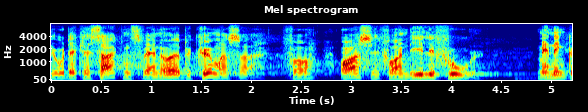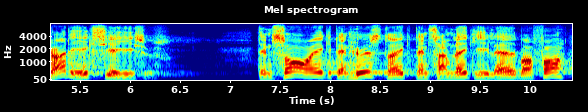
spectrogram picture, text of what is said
Jo, der kan sagtens være noget at bekymre sig for, også for en lille fugl. Men den gør det ikke, siger Jesus. Den sår ikke, den høster ikke, den samler ikke i lade. Hvorfor?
